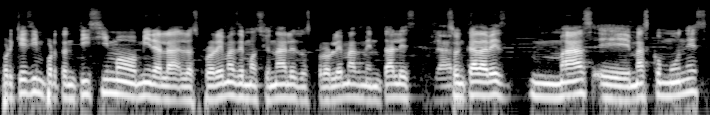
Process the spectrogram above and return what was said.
Porque es importantísimo, mira, la- los problemas emocionales, los problemas mentales Claro. son cada vez más, eh, más comunes.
